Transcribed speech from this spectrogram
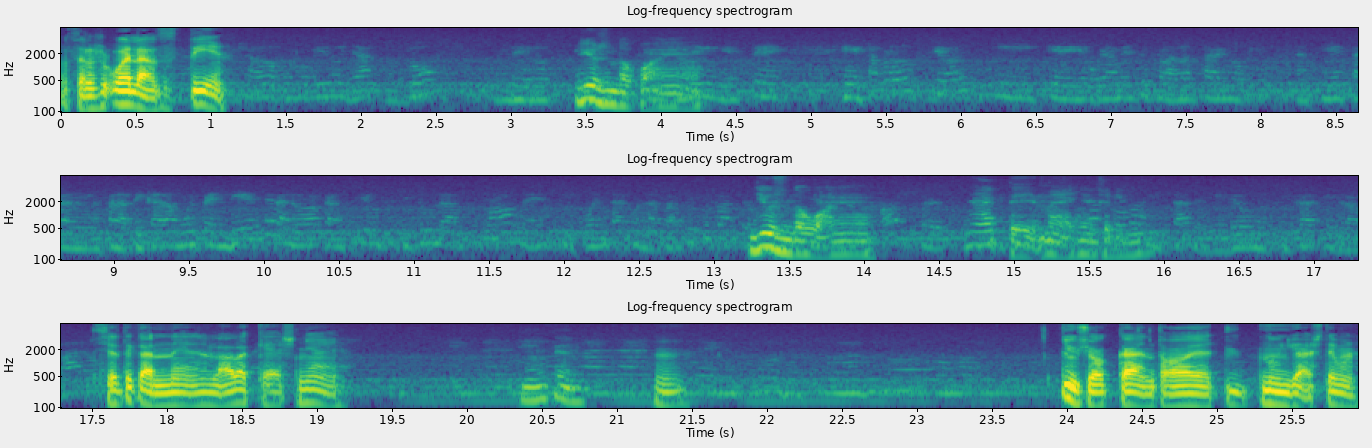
O sea, los huelas, tío. Dios no cuaña. Juusdowania. Näette, mä en sen nimi. Sieltäkään ne laula cash näin. Okei. Du så kan ta ett någon gäst men.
